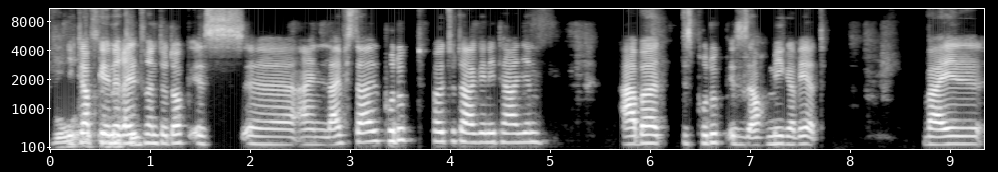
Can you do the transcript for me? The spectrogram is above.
ich glaube generell Trento Doc ist äh, ein Lifestyle-Produkt heutzutage in Italien. Aber das Produkt ist es auch mega wert, weil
